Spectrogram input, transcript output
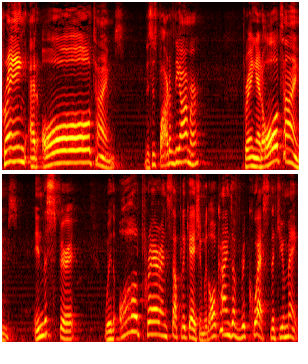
Praying at all times. This is part of the armor. Praying at all times in the Spirit with all prayer and supplication, with all kinds of requests that you make.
